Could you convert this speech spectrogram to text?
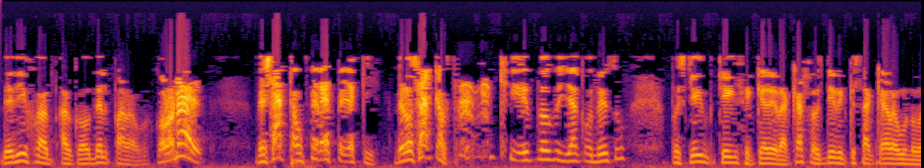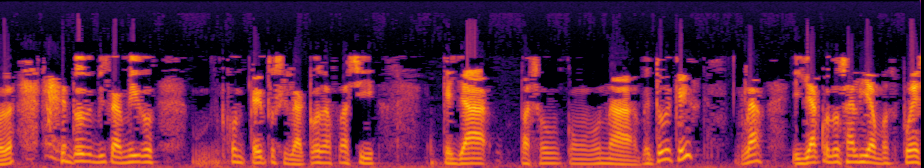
le dijo al, coronel Páramo, coronel, me saca usted a este de aquí, me lo saca usted de aquí. Entonces ya con eso, pues ¿quién, quién se queda en la casa, tiene que sacar a uno, ¿verdad? Entonces mis amigos contentos y la cosa fue así, que ya pasó como una... Me tuve que ir, y ya cuando salíamos, pues,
